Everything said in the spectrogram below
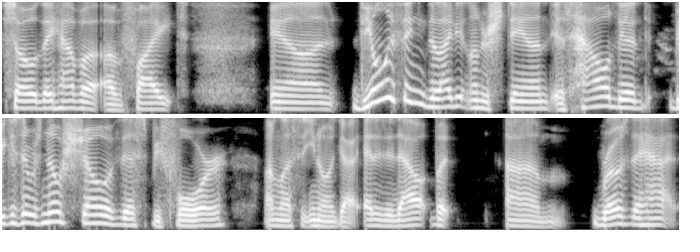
so they have a, a fight. And the only thing that I didn't understand is how did because there was no show of this before, unless you know it got edited out. But um, Rose the Hat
